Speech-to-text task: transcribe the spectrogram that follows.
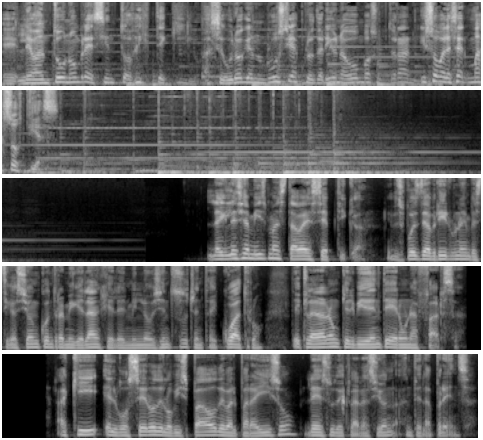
Eh, levantó un hombre de 120 kilos. Aseguró que en Rusia explotaría una bomba subterránea. Hizo aparecer más hostias. La iglesia misma estaba escéptica, y después de abrir una investigación contra Miguel Ángel en 1984, declararon que el vidente era una farsa. Aquí, el vocero del obispado de Valparaíso lee su declaración ante la prensa.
